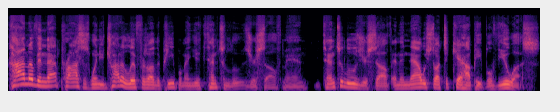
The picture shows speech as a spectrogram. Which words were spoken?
Kind of in that process when you try to live for other people man you tend to lose yourself man. You tend to lose yourself and then now we start to care how people view us.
